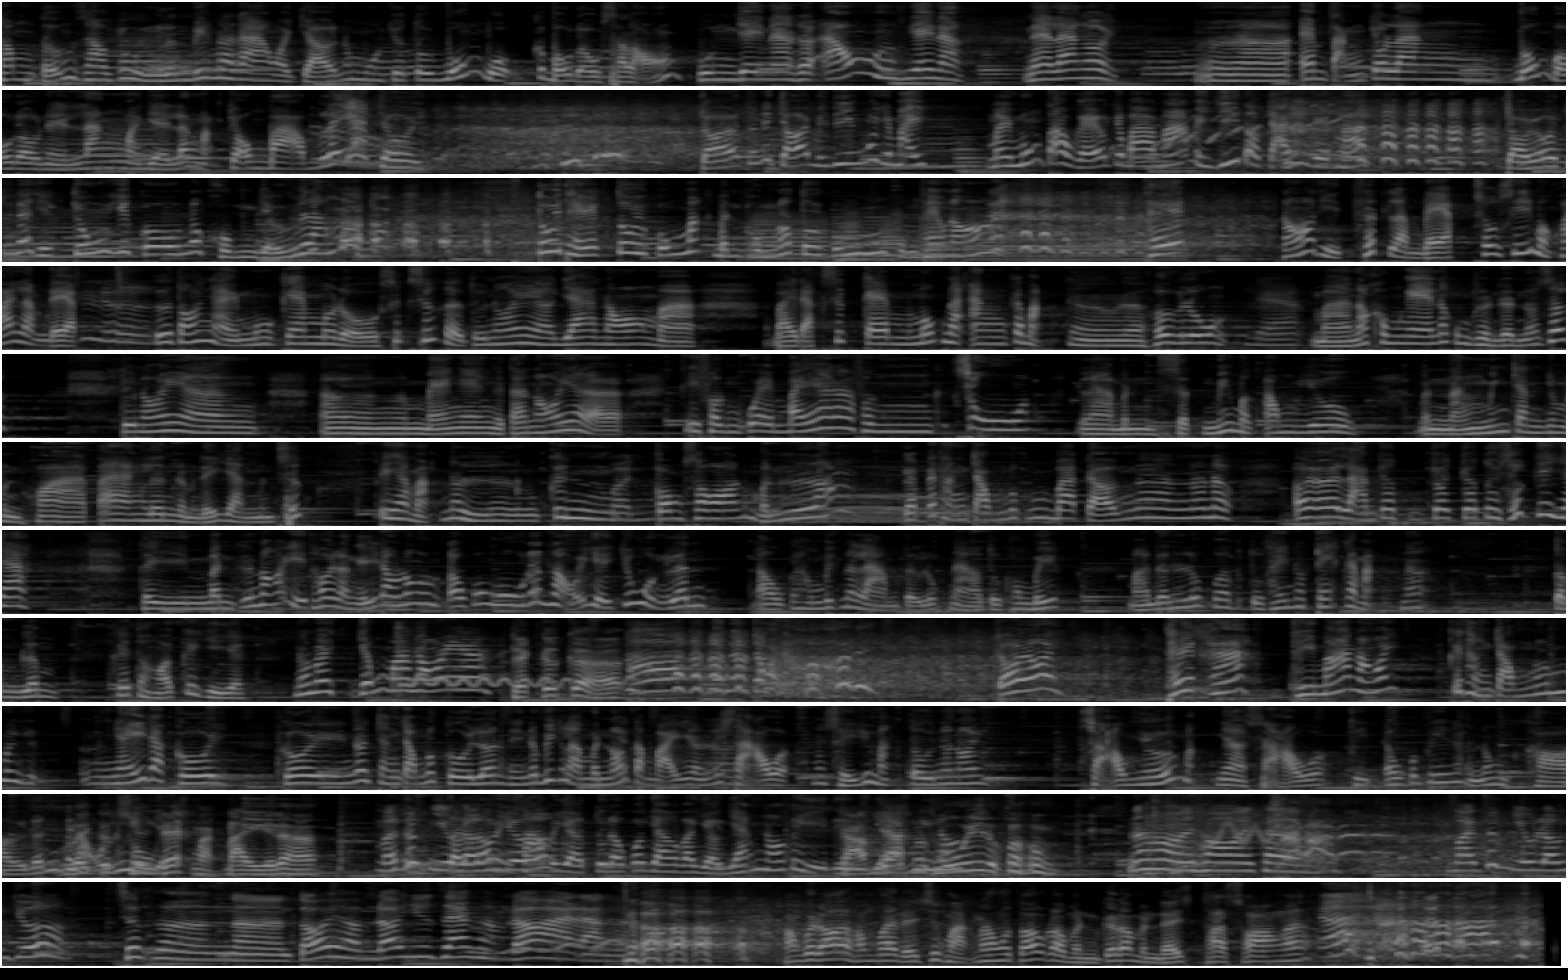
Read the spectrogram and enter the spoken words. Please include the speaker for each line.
Speaker 1: xong tưởng sao chú Quyền Linh biết nó ra ngoài chợ nó mua cho tôi bốn bộ cái bộ đồ xà lõn quần dây nè rồi áo dây nè nè Lan ơi à, em tặng cho Lan bốn bộ đồ này Lan mà về Lan mặc cho ông ba ông lấy á trời. Trời ơi tôi nói trời ơi, mày điên quá vậy mày. Mày muốn tao ghẹo cho ba má mày dí tao chạy kịp hả? Trời ơi tôi nói thiệt chú với cô nó khùng dữ lắm. Tôi thiệt tôi cũng mắc bệnh khùng nó tôi cũng muốn khùng theo nó. Thiệt nó thì thích làm đẹp xấu xí mà khoái làm đẹp. Cứ tối ngày mua kem mua đồ sức sức rồi tôi nói à, da non mà bày đặt sức kem mốt nó ăn cái mặt ờ, hư luôn.
Speaker 2: Dạ.
Speaker 1: mà nó không nghe nó cũng rình rình nó sức. Tôi nói à, à, mẹ nghe người ta nói là cái phân của em bé đó phân su là mình xịt miếng mật ong vô mình nặn miếng chanh cho mình hòa tan lên rồi mình để dành mình sức cái da mặt nó cái con so nó mịn lắm. Gặp cái thằng chồng nó cũng ba trợn nó nó, nó ơi ơi làm cho cho cho tôi sức chứ nha thì mình cứ nói vậy thôi là nghĩ đâu nó đâu có ngu đến nỗi vậy chú Quỳnh Linh. Đâu có không biết nó làm từ lúc nào tôi không biết. Mà đến lúc đó tôi thấy nó trét cái mặt nó. Tùm lum. Cái tôi hỏi cái gì vậy? Nó nói giống má nói á.
Speaker 3: Trét cức hả?
Speaker 1: À, trời ơi. Trời ơi thiệt hả? Thì má nói cái thằng chồng nó mới nhảy ra cười. Cười nó thằng chồng nó cười lên thì nó biết là mình nói tầm bậy rồi nó xạo à. Nó xỉ với mặt tôi nó nói xạo nhớ mặt nhà xạo á. Thì đâu có biết là nó khờ đến cái nỗi như
Speaker 3: ghét mặt đầy vậy đó hả?
Speaker 2: Mà rất nhiều lần chưa?
Speaker 1: bây giờ tôi đâu có bao bao giờ dám nói cái gì thì
Speaker 3: cảm giác nó. thúi đúng không?
Speaker 2: Nó hơi thôi thôi Mà thức nhiều lần chưa? Sức ờ, là tối hôm đó với sáng hôm đó hai lần
Speaker 3: không cái đó không phải để sức mặt nó không có tốt đâu mình cái đó mình để thoa son á.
